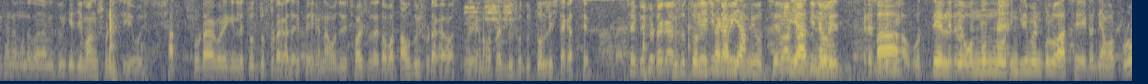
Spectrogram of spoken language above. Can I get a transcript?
এখানে মনে করেন আমি দুই কেজি মাংস নিছি ওই সাতশো টাকা করে কিনলে চোদ্দোশো টাকা যাইতো। এখানে আমার যদি ছয়শো যাইতো আবার তাও দুইশো টাকা বাঁচবো এখানে আমার প্রায় দুশো চল্লিশ টাকা সেভ সেই দুশো টাকা দুশো চল্লিশ টাকা দিয়ে আমি হচ্ছে পেঁয়াজ মরিচ বা তেল যে অন্য অন্য। ইনগ্রিডিয়েন্টগুলো আছে এটা দিয়ে আমার পুরো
